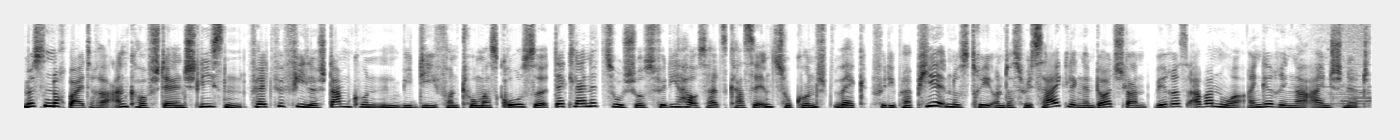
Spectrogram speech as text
Müssen noch weitere Ankaufsstellen schließen, fällt für viele Stammkunden wie die von Thomas Große der kleine Zuschuss für die Haushaltskasse in Zukunft weg. Für die Papierindustrie und das Recycling in Deutschland wäre es aber nur ein geringer Einschnitt.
